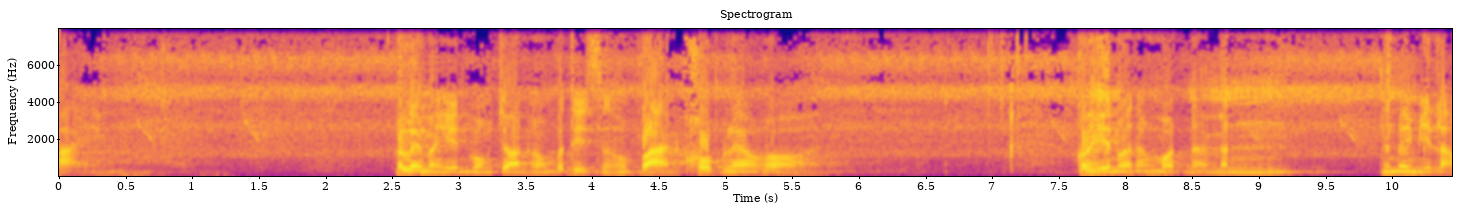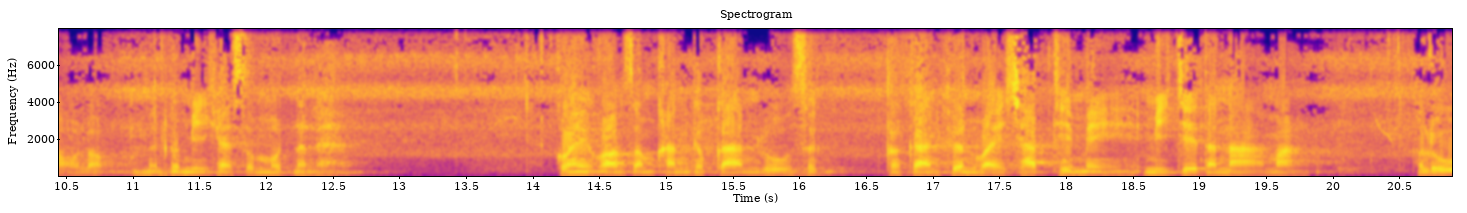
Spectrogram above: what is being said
ลาย ก็เลยมาเห็นวงจรของปฏิสมุปบาทครบแล้วก็ ก็เห็นว่าทั้งหมดน่ะ มันมันไม่มีเราหรอก มันก็มีแค่สมมตินั่นแหละ ก็ให้ความสำคัญกับการรู้สึก กับการเคลื่อนไหวชัดที่ไม่มีเจตนามาก รู้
